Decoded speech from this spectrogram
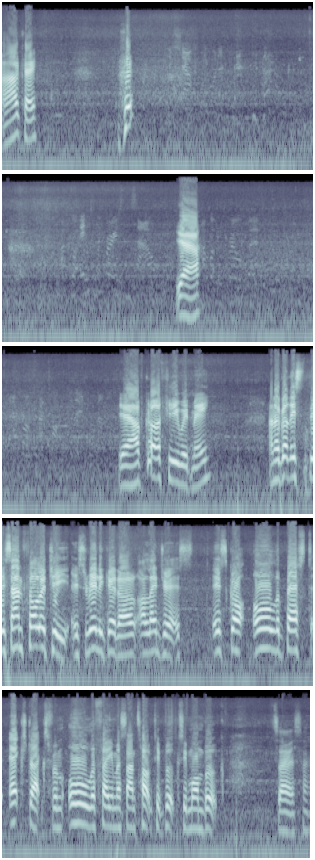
ah, okay Just shout if you want it. I've got Into the Frozen South. yeah I've got the Thrill book. And I've got Antarctica Lonely Planet. Yeah, I've got a few with me, and I've got this this anthology. It's really good. I'll, I'll lend you it. It's it's got all the best extracts from all the famous Antarctic books in one book. So it's, uh,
